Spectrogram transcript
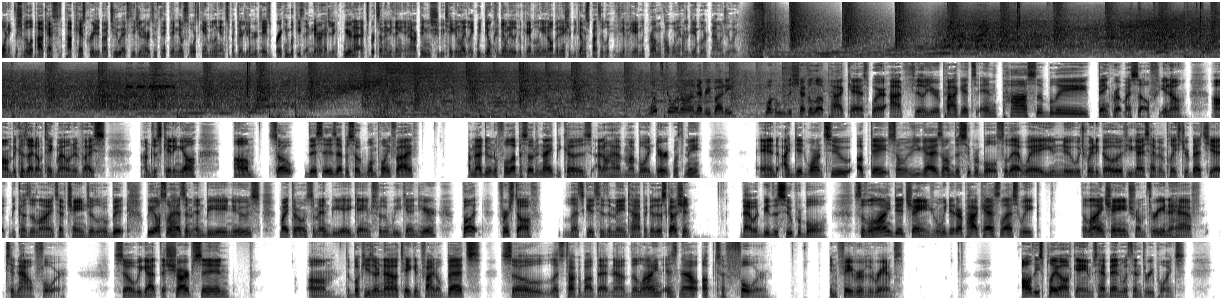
Warning, the Sugar Podcast is a podcast created by two ex-degenerates who think they know sports gambling and spent their younger days breaking bookies and never hedging. We are not experts on anything, and our opinions should be taken lightly. We don't condone illegal gambling, and all betting should be done responsibly. If you have a gambling problem, call 1-800-GAMBLER. Now enjoy. What's going on, everybody? Welcome to the Shekel Up podcast, where I fill your pockets and possibly bankrupt myself. You know, um, because I don't take my own advice. I'm just kidding, y'all. Um, so this is episode 1.5. I'm not doing a full episode tonight because I don't have my boy Dirk with me. And I did want to update some of you guys on the Super Bowl so that way you knew which way to go if you guys haven't placed your bets yet because the lines have changed a little bit. We also had some NBA news. Might throw in some NBA games for the weekend here. But first off, let's get to the main topic of discussion. That would be the Super Bowl. So the line did change. When we did our podcast last week, the line changed from three and a half to now four. So we got the sharps in um, the bookies are now taking final bets. So let's talk about that now. The line is now up to four in favor of the Rams. All these playoff games have been within three points.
